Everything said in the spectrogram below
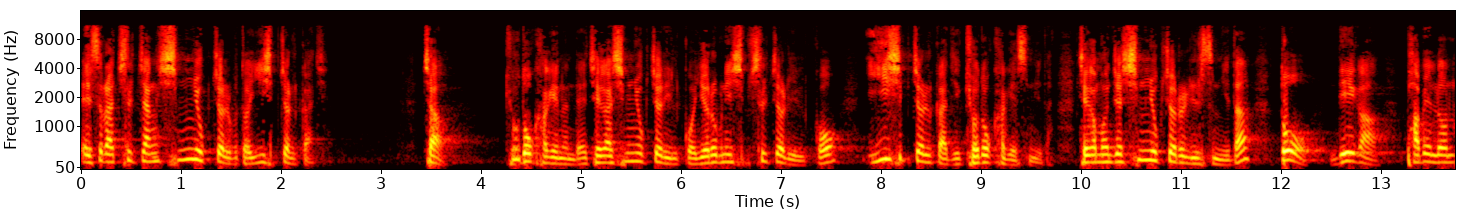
에스라 7장 16절부터 20절까지. 자, 교독하겠는데 제가 16절 읽고 여러분이 17절 읽고 20절까지 교독하겠습니다. 제가 먼저 16절을 읽습니다. 또 네가 바벨론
